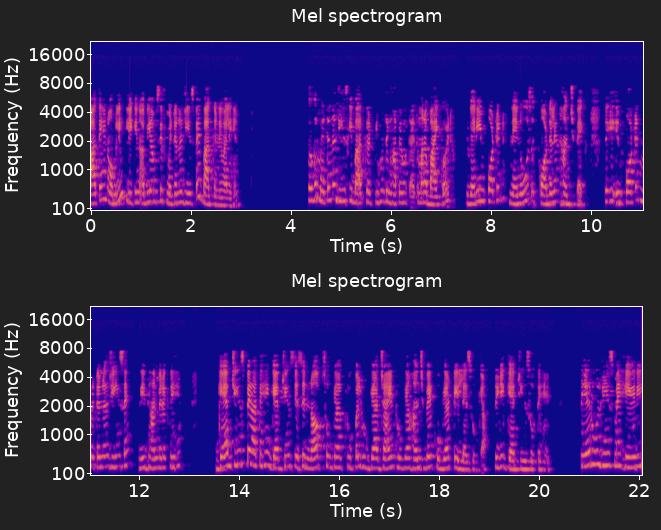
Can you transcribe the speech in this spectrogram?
आते हैं नॉर्मली लेकिन अभी हम सिर्फ़ मेटरनल जीन्स पे बात करने वाले हैं। तो अगर मेटरनल जीन्स की बात करती हूँ तो यहाँ पे होता है तुम्हारा bicoid very important nanos caudal and hunchback तो ये इंपॉर्टेंट मेटरनल जीन्स है, ये ध्यान में रखने हैं। गैप जीन्स पे आते हैं गैप जीन्स जैसे नर्व्स हो गया क्रूपल हो गया जाइंट हो गया हंचबैक हो गया टेललेस हो गया तो ये गैप जीन्स होते हैं पेयर रूल जीन्स में hairy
